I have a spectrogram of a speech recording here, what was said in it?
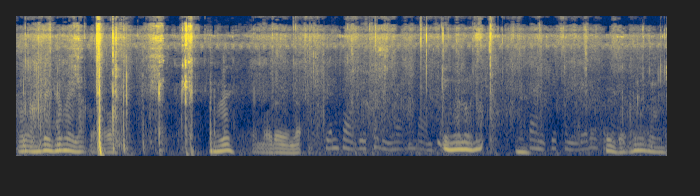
เอาเอาไปทำไมล่ะเอาเอาเลยเอาได้ละเตรียมพอดีพอดีครับบ้านดึงเอาโลดเนาะบ้านเก็บกันเด้อเฮ้ยเดี๋ยวนี่ลองมัน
